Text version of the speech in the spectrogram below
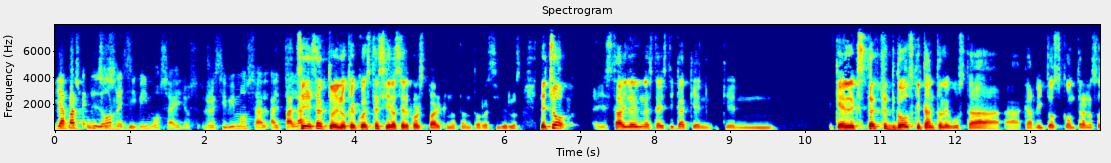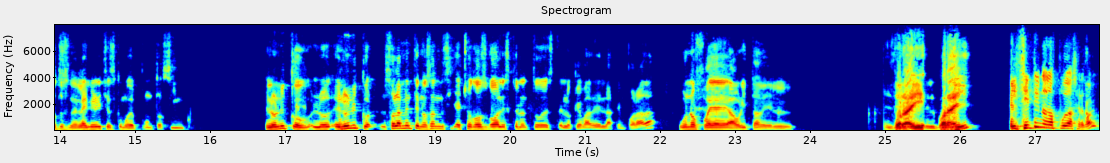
Y aparte lo recibimos a ellos. Recibimos al, al Palace. Sí, exacto, y lo que cuesta es ir a hacer Horse Park, no tanto recibirlos. De hecho, estaba leyendo una estadística que, en- que, en- que el expected goals que tanto le gusta a, a Carlitos contra nosotros en el Emirates es como de punto cinco. El único, lo- el único, solamente nos han hecho dos goles creo en todo este lo que va de la temporada. Uno fue ahorita del, el Por ahí, del por ahí, El City no nos pudo hacer gol.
